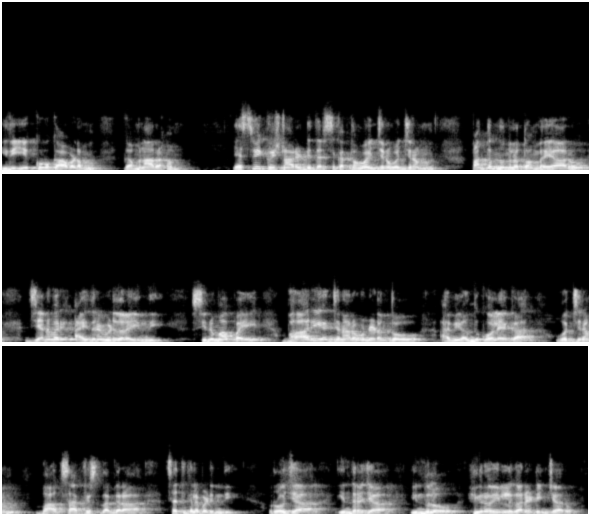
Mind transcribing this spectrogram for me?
ఇది ఎక్కువ కావడం గమనార్హం. ఎస్వి కృష్ణారెడ్డి దర్శకత్వం వహించిన వజ్రం పంతొమ్మిది వందల తొంభై ఆరు జనవరి ఐదున విడుదలైంది. సినిమాపై భారీ అంచనాలు ఉండడంతో అవి అందుకోలేక వజ్రం బాక్స్ ఆఫీస్ దగ్గర చతికిలబడింది. రోజా ఇంద్రజ ఇందులో హీరోయిన్లుగా నటించారు.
